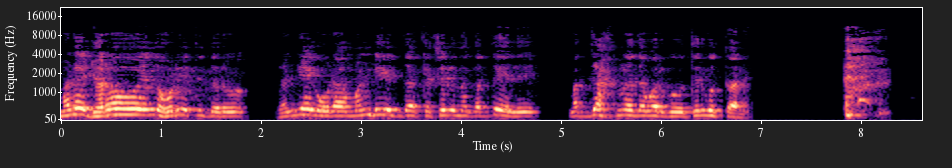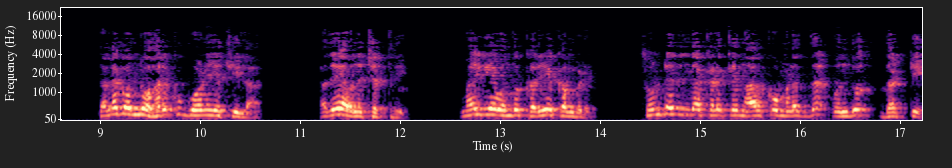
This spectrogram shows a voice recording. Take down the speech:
ಮಳೆ ಜ್ವರೋ ಎಂದು ಹೊಡೆಯುತ್ತಿದ್ದರೂ ರಂಗೇಗೌಡ ಮಂಡಿಯಿದ್ದ ಕೆಸರಿನ ಗದ್ದೆಯಲ್ಲಿ ಮಧ್ಯಾಹ್ನದವರೆಗೂ ತಿರುಗುತ್ತಾನೆ. ತಲೆಗೊಂದು ಹರಕು ಗೋಣೆಯ ಚೀಲ, ಅದೇ ಅವನ ಛತ್ರಿ, ಮೈಗೆ ಒಂದು ಕರಿಯ ಕಂಬಳಿ, ಸೊಂಟದಿಂದ ಕೆಳಕ್ಕೆ ನಾಲ್ಕು ಮೊಳದ ಒಂದು ದಟ್ಟಿ.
